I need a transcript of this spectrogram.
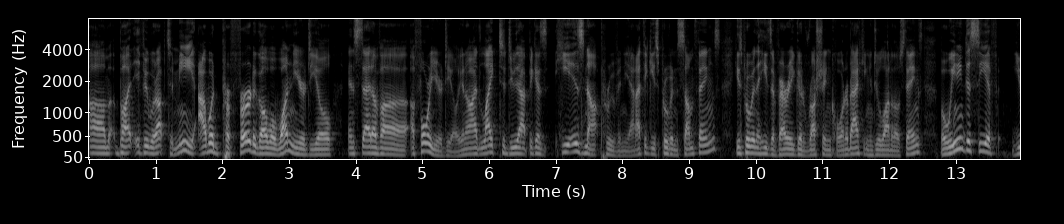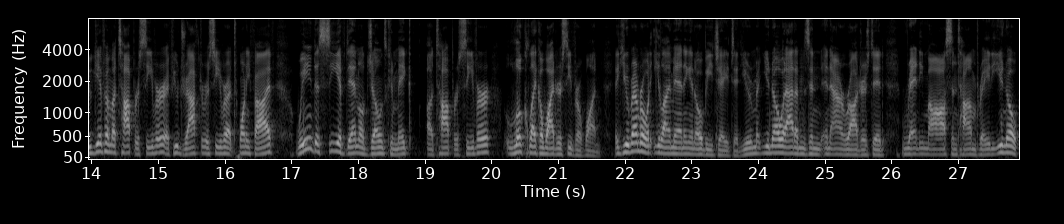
Um, but if it were up to me, I would prefer to go a one year deal instead of a, a four year deal. You know, I'd like to do that because he is not proven yet. I think he's proven some things. He's proven that he's a very good rushing quarterback. He can do a lot of those things. But we need to see if you give him a top receiver, if you draft a receiver at 25, we need to see if Daniel Jones can make a top receiver look like a wide receiver one. Like you remember what Eli Manning and OBJ did. You rem- you know what Adams and, and Aaron Rodgers did, Randy Moss and Tom Brady. You know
